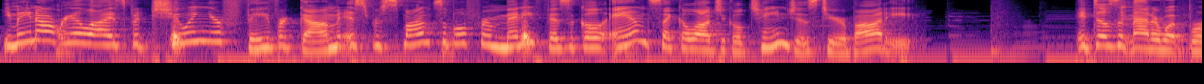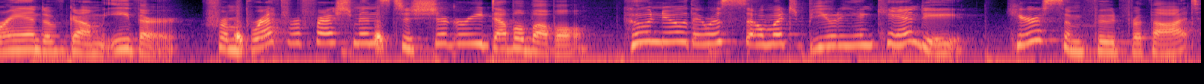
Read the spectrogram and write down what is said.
You may not realize, but chewing your favorite gum is responsible for many physical and psychological changes to your body. It doesn't matter what brand of gum either, from breath refreshments to sugary Dubble Bubble. Who knew there was so much beauty in candy? Here's some food for thought.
